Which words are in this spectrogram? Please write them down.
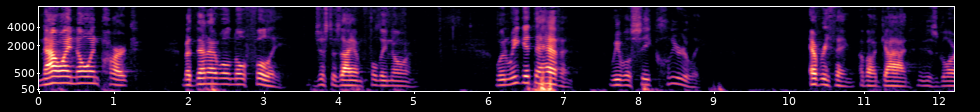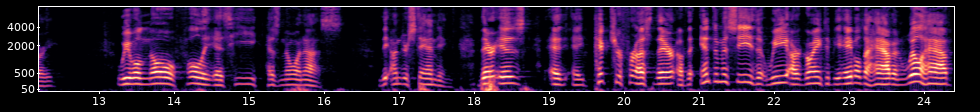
Now I know in part, but then I will know fully, just as I am fully known. When we get to heaven, we will see clearly everything about God and His glory. We will know fully as He has known us. The understanding. There is a, a, picture for us there of the intimacy that we are going to be able to have and will have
